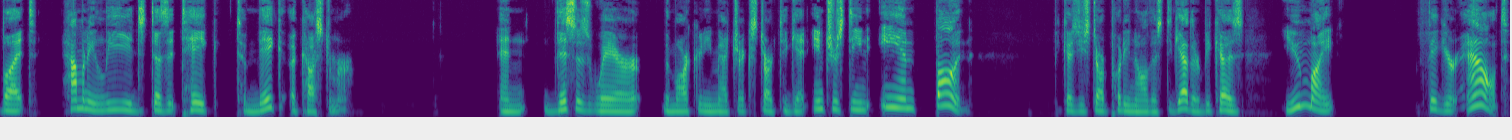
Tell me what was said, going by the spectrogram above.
But how many leads does it take to make a customer? And this is where the marketing metrics start to get interesting and fun because you start putting all this together. Because you might figure out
